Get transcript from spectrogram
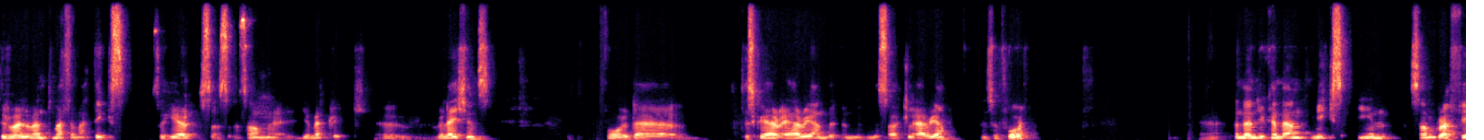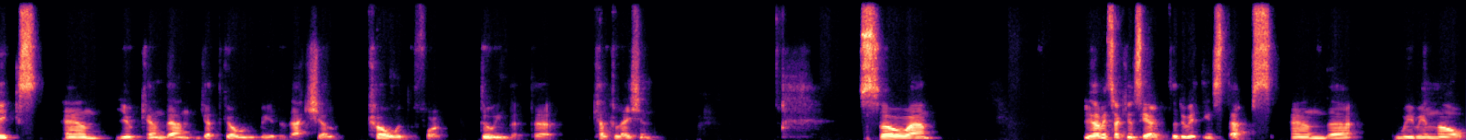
the relevant mathematics. So here some uh, geometric uh, relations for the, the square area and the, and the, circle area and so forth. Uh, and then you can then mix in some graphics and you can then get going with the actual code for doing the, the calculation. So um, you have instructions here to do it in steps and uh, we will now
